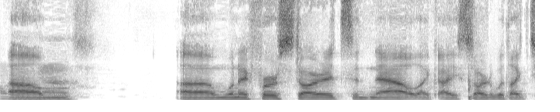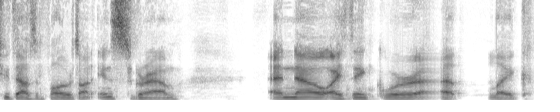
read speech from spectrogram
Oh um um, when I first started to now, like I started with like 2,000 followers on Instagram, and now I think we're at like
